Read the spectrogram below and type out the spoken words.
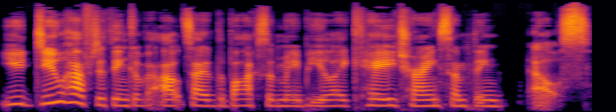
you do have to think of outside the box of maybe like, Hey, trying something else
